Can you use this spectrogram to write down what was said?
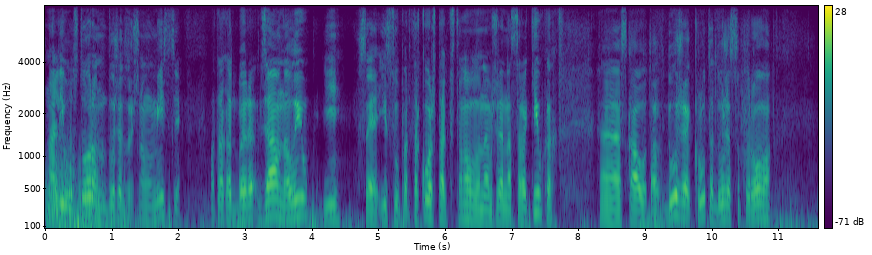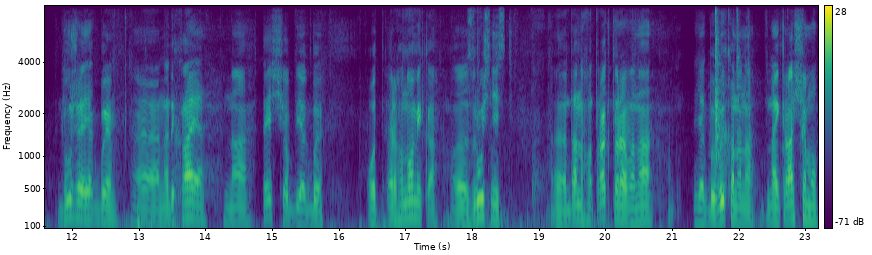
на ліву сторону, дуже в зручному місці. Отак от бере, взяв, налив і все, і супер. Також так встановлено вже на сороківках, е, скаутах. Дуже круто, дуже суперово. Дуже якби, е, надихає на те, щоб якби, от ергономіка, е, зручність даного трактора вона якби, виконана в найкращому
